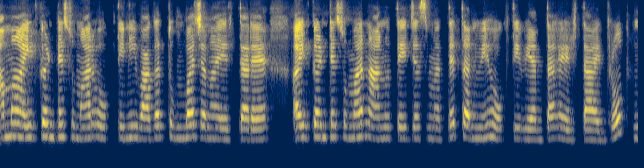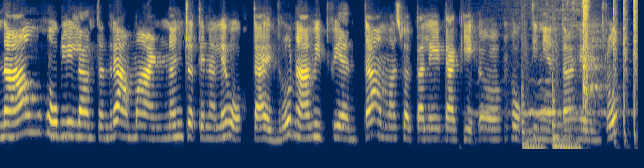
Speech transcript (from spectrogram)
ಅಮ್ಮ ಐದ್ ಗಂಟೆ ಸುಮಾರು ಹೋಗ್ತೀನಿ. ಇವಾಗ ತುಂಬಾ ಜನ ಇರ್ತಾರೆ. ಐದ್ ಗಂಟೆ ಸುಮಾರು ನಾನು, ತೇಜಸ್ ಮತ್ತೆ ತನ್ವಿ ಹೋಗ್ತೀವಿ ಅಂತ ಹೇಳ್ತಾ ಇದ್ರು. ನಾವು ಹೋಗ್ಲಿಲ್ಲ ಅಂತಂದ್ರೆ ಅಮ್ಮ ಅಣ್ಣನ್ ಜೊತೆನಲ್ಲೇ ಹೋಗ್ತಾ ಇದ್ರು. ನಾವಿದ್ವಿ ಅಂತ ಅಮ್ಮ ಸ್ವಲ್ಪ ಲೇಟ್ ಆಗಿ ಹೋಗ್ತೀನಿ ಅಂತ ಹೇಳಿದ್ರು.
